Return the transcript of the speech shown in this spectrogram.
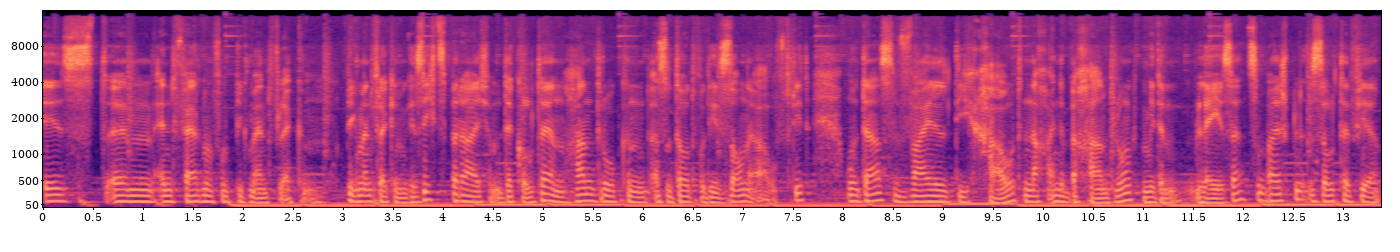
ist ähm, Entfernung von Pigmentflecken. Pigmentflecken im Gesichtsbereich, am Dekolleté, am Handdrucken, also dort, wo die Sonne auftritt. Und das, weil die Haut nach einer Behandlung mit dem Laser zum Beispiel, sollte für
